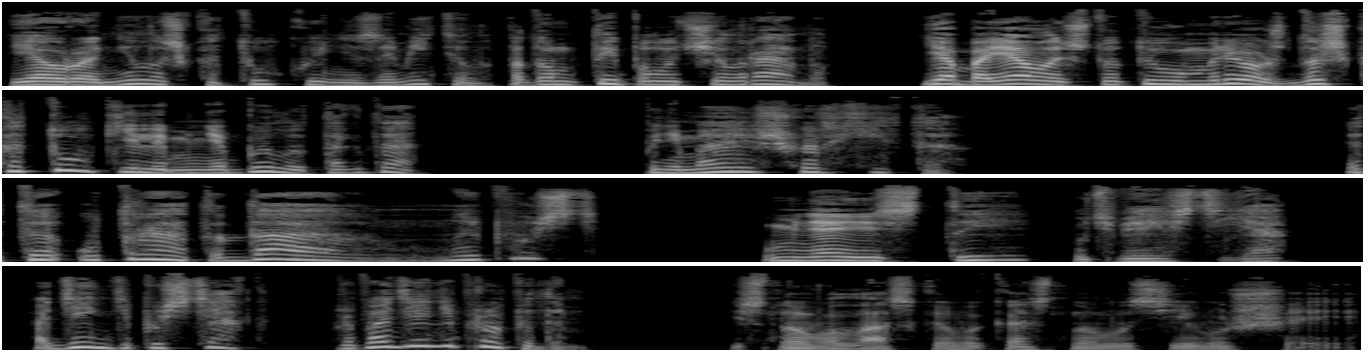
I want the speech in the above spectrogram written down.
Я уронила шкатулку и не заметила. Потом ты получил рану. Я боялась, что ты умрешь. Да шкатулки ли мне было тогда? Понимаешь, Хархита? Это утрата, да, ну и пусть. У меня есть ты, у тебя есть я. А деньги пустяк. Пропади не пропадом. И снова ласково коснулась его шеи.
